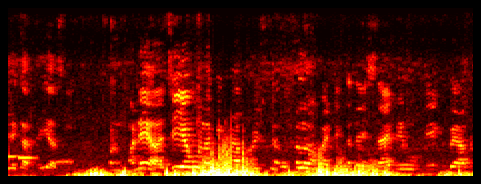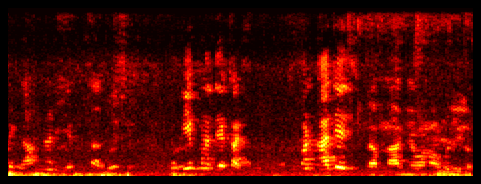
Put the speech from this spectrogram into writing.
ભેગા થયા છીએ. પણ મને હજી એવું લાગે કે આ પ્રશ્ન ઉકેલવા માટે કદાચ સાહેબ એવું આપણે ગામનાની એકતા જોઈશે તો એ પણ દેખાડશે. પણ આજે ગામના આગેવાનો, વડીલો,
